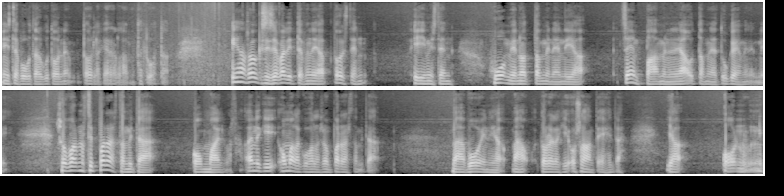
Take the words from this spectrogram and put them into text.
niistä puhutaan kuin toinen, toisella kerralla, mutta tuota, ihan oikeasti se välittäminen ja toisten ihmisten huomioon ottaminen ja tsemppaaminen ja auttaminen ja tukeminen, niin se on varmasti parasta, mitä on maailmassa. Ainakin omalla kohdalla se on parasta, mitä mä voin ja mä todellakin osaan tehdä. Ja on, niin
